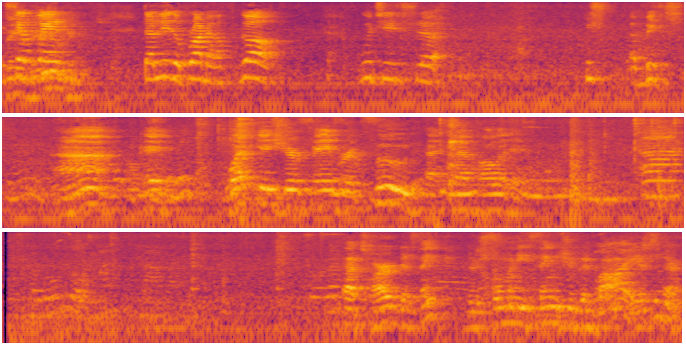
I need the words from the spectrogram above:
Except when games. the little brother of girl, which is uh, he's a bitch. Ah, okay. What is your favorite food at that holiday? Uh, That's hard to think. There's so many things you could buy, isn't there?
